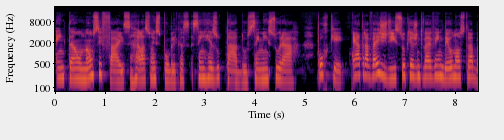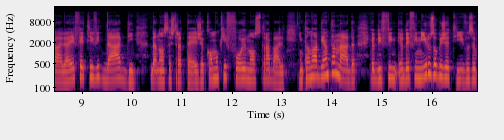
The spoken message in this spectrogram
Então, não se faz relações públicas sem resultado, sem mensurar, por quê? É através disso que a gente vai vender o nosso trabalho, a efetividade da nossa estratégia, como que foi o nosso trabalho. Então não adianta nada eu, eu definir os objetivos, eu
